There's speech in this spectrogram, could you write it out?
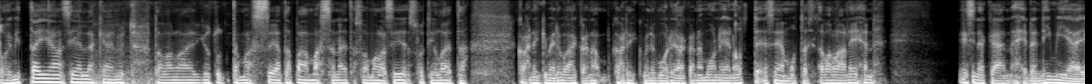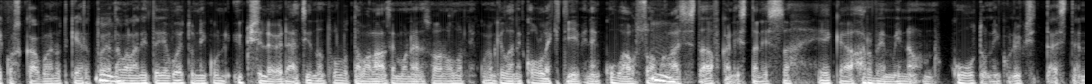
toimittajia on siellä käynyt tavallaan jututtamassa ja tapaamassa näitä suomalaisia sotilaita 20, aikana, 20 vuoden aikana moneen otteeseen, mutta se tavallaan eihän ensinnäkään heidän nimiä ei koskaan voinut kertoa mm. ja tavallaan niitä ei ole voitu niin kuin yksilöidä. Että siitä on tullut tavallaan semmoinen, se on ollut niin kuin jonkinlainen kollektiivinen kuvaus suomalaisista mm. Afganistanissa, eikä harvemmin on kuultu niin kuin yksittäisten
